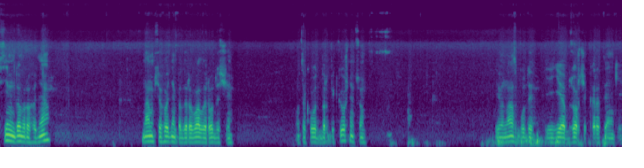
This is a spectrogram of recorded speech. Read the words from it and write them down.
Всім доброго дня. Нам сьогодні подарували родичі отаку от барбекюшницю. І у нас буде її обзорчик коротенький.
